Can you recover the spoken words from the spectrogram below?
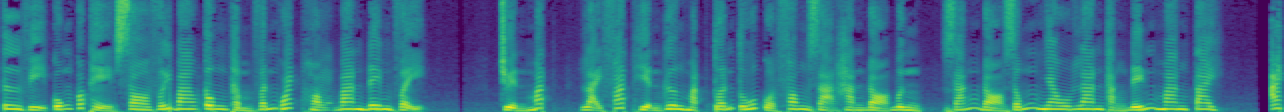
tư vị cũng có thể so với bao công thẩm vấn quách hòi ban đêm vậy. Chuyển mắt, lại phát hiện gương mặt tuấn tú của phong dạ hàn đỏ bừng, dáng đỏ giống nhau lan thẳng đến mang tay. Ách!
